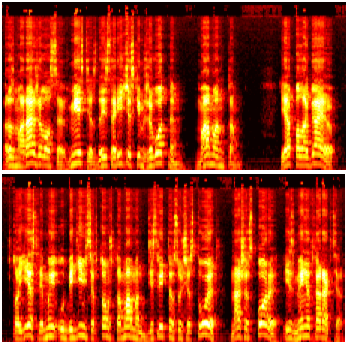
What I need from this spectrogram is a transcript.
размораживался вместе с доисторическим животным – мамонтом. Я полагаю, что если мы убедимся в том, что мамонт действительно существует, наши споры изменят характер.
